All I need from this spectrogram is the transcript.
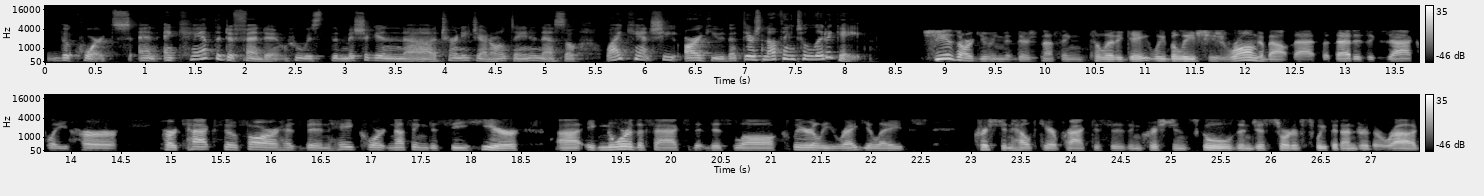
the courts? And, and can't the defendant, who is the Michigan uh, Attorney General, Dana Nessel, why can't she argue that there's nothing to litigate? She is arguing that there's nothing to litigate. We believe she's wrong about that, but that is exactly her her tack so far has been, "Hey, court, nothing to see here." uh, ignore the fact that this law clearly regulates Christian healthcare practices and Christian schools and just sort of sweep it under the rug.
